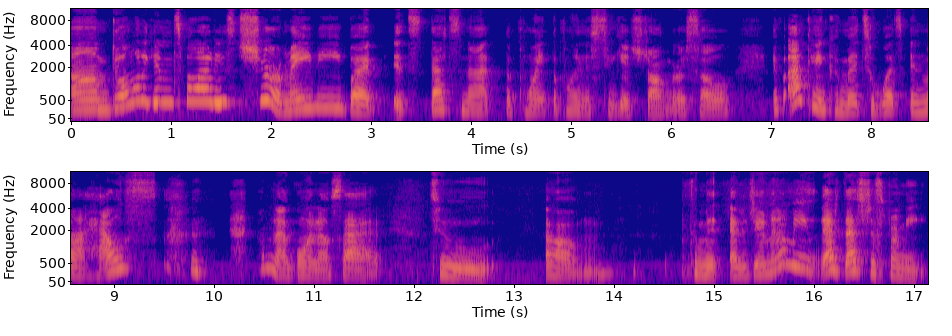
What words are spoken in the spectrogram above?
Um, do I want to get into Pilates? Sure, maybe, but it's that's not the point. The point is to get stronger. So if I can commit to what's in my house, I'm not going outside to um, commit at a gym. And I mean, that's that's just for me.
